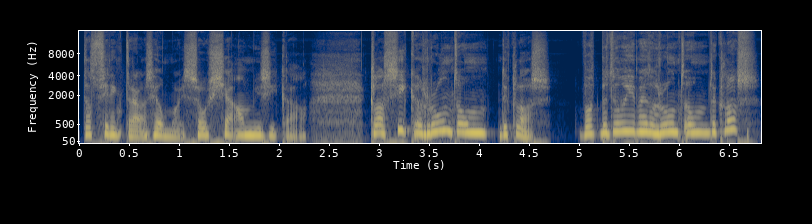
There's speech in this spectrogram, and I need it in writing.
Dat vind ik trouwens heel mooi, sociaal-muzikaal. Klassiek rondom de klas. Wat bedoel je met rondom de klas?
